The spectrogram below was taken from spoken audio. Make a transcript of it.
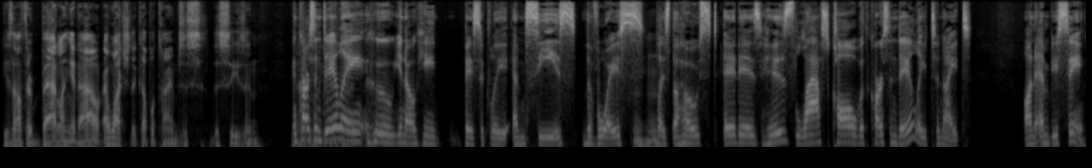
He's out there battling it out. I watched it a couple times this this season. And Carson Daly, who, you know, he basically MCs The Voice, mm-hmm. plays the host. It is his last call with Carson Daly tonight on NBC.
